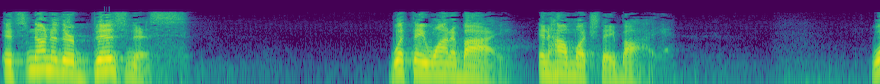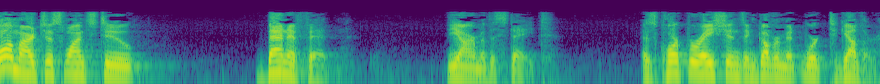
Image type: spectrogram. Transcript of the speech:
it's none of their business what they want to buy and how much they buy. Walmart just wants to benefit the arm of the state as corporations and government work together.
